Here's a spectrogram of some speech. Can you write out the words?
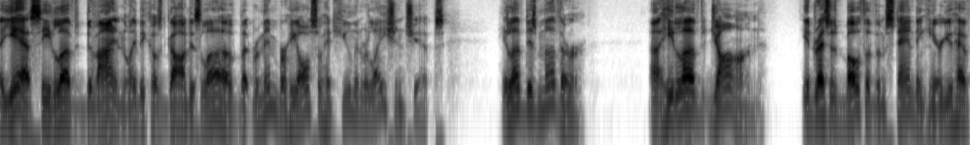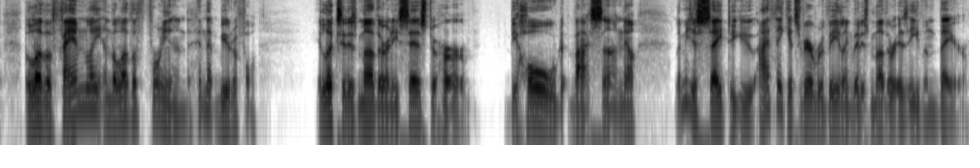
Uh, yes, he loved divinely because God is love, but remember, he also had human relationships. He loved his mother. Uh, he loved John. He addresses both of them standing here. You have the love of family and the love of friend. Isn't that beautiful? He looks at his mother and he says to her, Behold thy son. Now, let me just say to you, I think it's very revealing that his mother is even there.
